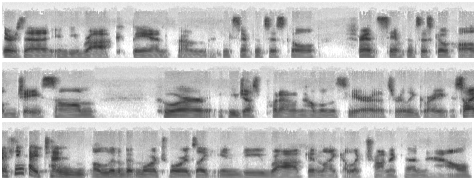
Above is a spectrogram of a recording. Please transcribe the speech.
there's a indie rock band from I think San Francisco, France, San Francisco called Jay Som. who are who just put out an album this year that's really great. So I think I tend a little bit more towards like indie rock and like electronica now.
